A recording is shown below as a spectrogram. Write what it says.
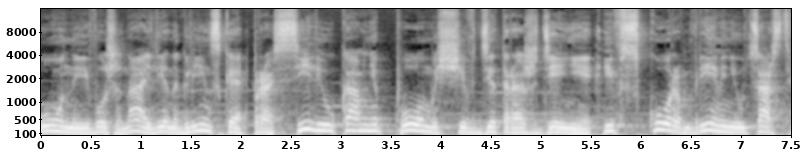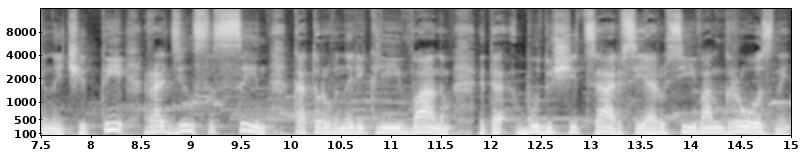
он и его жена Елена Глинская просили у камня помощи в деторождении. И в скором времени у царственной четы родился сын, которого нарекли Иваном. Это будущий царь всей Руси Иван Грозный.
